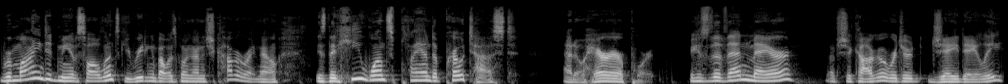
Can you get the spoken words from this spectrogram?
reminded me of Saul Alinsky reading about what's going on in Chicago right now is that he once planned a protest at O'Hare Airport because the then mayor of Chicago, Richard J. Daley,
